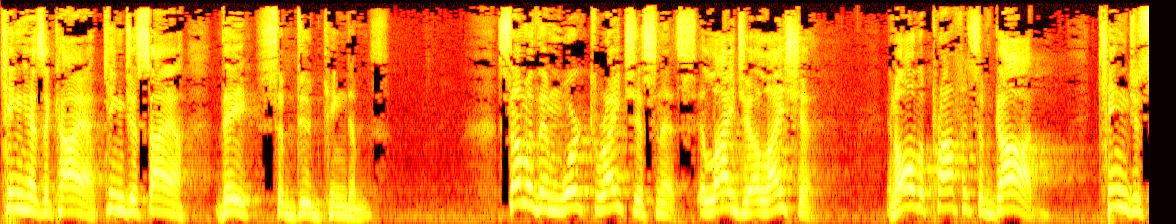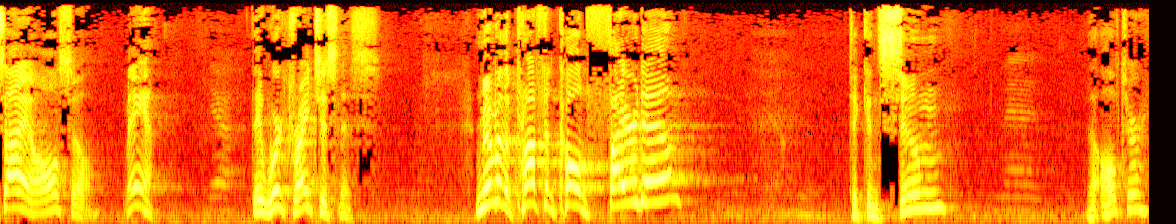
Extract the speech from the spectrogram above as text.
King Hezekiah, King Josiah, they subdued kingdoms. Some of them worked righteousness. Elijah, Elisha, and all the prophets of God King Josiah also. Man, they worked righteousness. Remember the prophet called fire down to consume the altar?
